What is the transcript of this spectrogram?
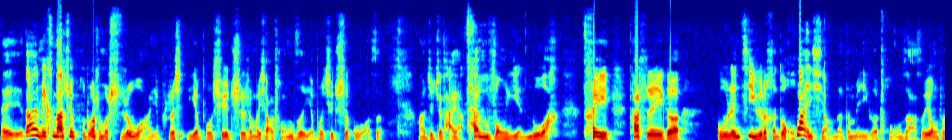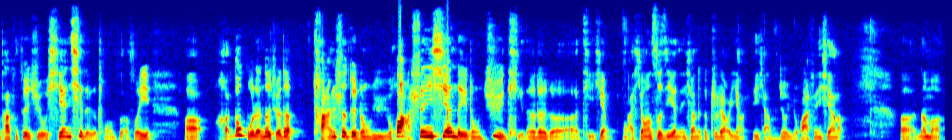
哎，大家没看它去捕捉什么食物啊，也不是也不去吃什么小虫子，也不去吃果子啊，就觉得哎呀，餐风饮露啊。所以它是一个古人寄予了很多幻想的这么一个虫子啊。所以我们说它是最具有仙气的一个虫子。所以啊，很多古人都觉得。蝉是这种羽化升仙的一种具体的这个体现啊，希望自己也能像这个知了一样，一下子就羽化升仙了。呃，那么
